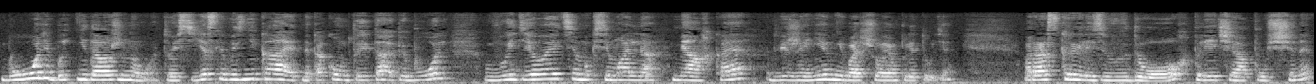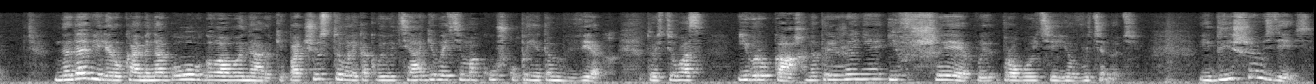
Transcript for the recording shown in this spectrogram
Боли быть не должно. То есть, если возникает на каком-то этапе боль, вы делаете максимально мягкое движение в небольшой амплитуде. Раскрылись вдох, плечи опущены. Надавили руками на голову, головой на руки. Почувствовали, как вы вытягиваете макушку при этом вверх. То есть у вас и в руках напряжение, и в шее вы пробуете ее вытянуть. И дышим здесь.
